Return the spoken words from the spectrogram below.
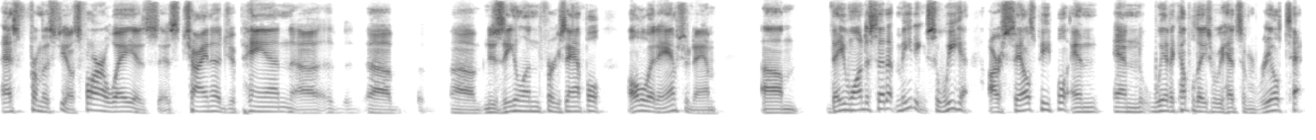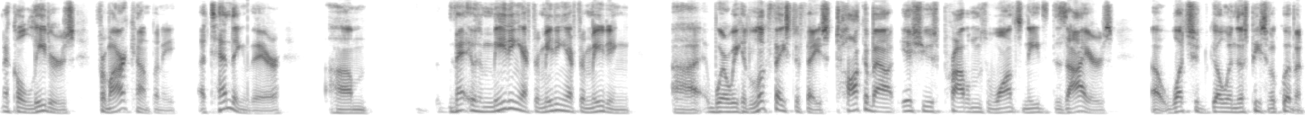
as from as you know as far away as as China, Japan, uh, uh, uh, New Zealand, for example, all the way to Amsterdam. Um, they wanted to set up meetings, so we our salespeople and and we had a couple days where we had some real technical leaders from our company attending there. Um, it was meeting after meeting after meeting uh, where we could look face to face, talk about issues, problems, wants, needs, desires, uh, what should go in this piece of equipment?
